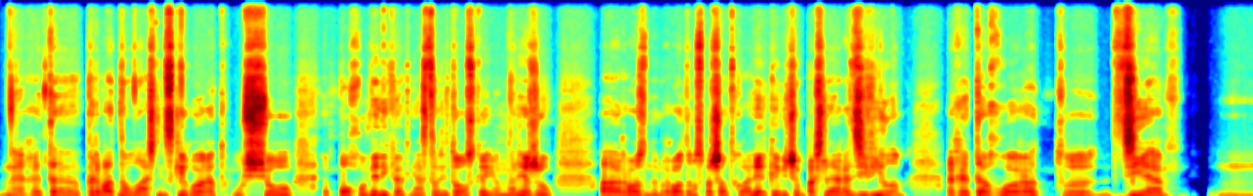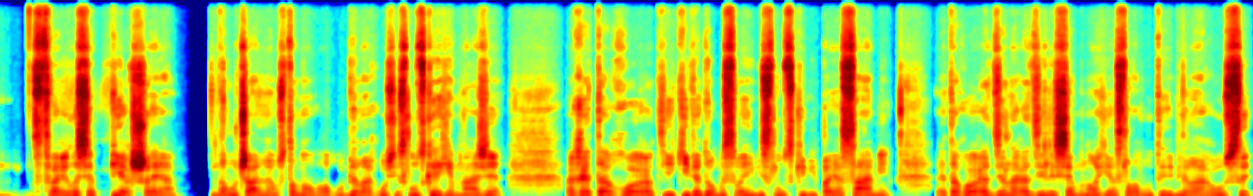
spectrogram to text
гэта прыватна-ўласніцкі горад. Усю эпоху вялікае княства літоўска ён належаў розным родам спачатку алелькавічам пасля радзівілам. Гэта горад дзе стварылася першая навучальная установа ў беларусі слуцкая гімназія гэта горад які вядомы сваімі слуцкімі паясамі. Это горад дзе нарадзіліся многія славутыя беларусы.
